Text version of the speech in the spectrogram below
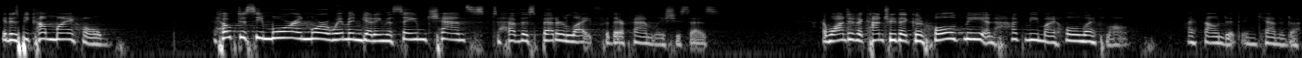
it has become my home. I hope to see more and more women getting the same chance to have this better life for their family, she says. I wanted a country that could hold me and hug me my whole life long. I found it in Canada.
